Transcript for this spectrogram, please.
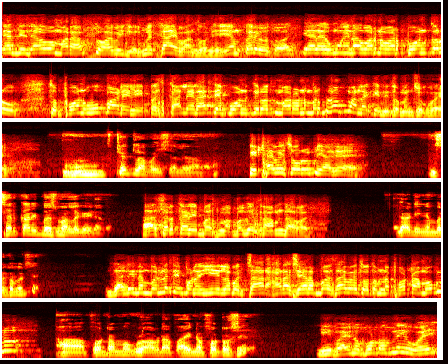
ચાર દી જાળવો મારે હપ્તો આવી ગયો મેં કાંઈ વાંધો નહીં. એમ કર્યું તો અત્યારે હું એને અવારનવાર ફોન કરું તો ફોન ઉપાડે નહીં. પછી કાલે રાતે ફોન કર્યો તો મારો નંબર બ્લોકમાં નાખી દીધો મનસુખભાઈ. કેટલા પૈસા લેવાના? અઠાવીસો રૂપિયા છે. સરકારી બસમાં લગાડ્યા હા સરકારી બસમાં બગસરા અમદાવાદ. ગાડી નંબર ખબર છે? ગાડી નંબર નથી પણ એ લગભગ ચાર સાડા ચાર બસ આવે તો તમને ફોટા મોકલું. હા ફોટા મોકલો. આપડા ભાઈનો ફોટો છે. એ ભાઈનો ફોટો જ નહીં હોય.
